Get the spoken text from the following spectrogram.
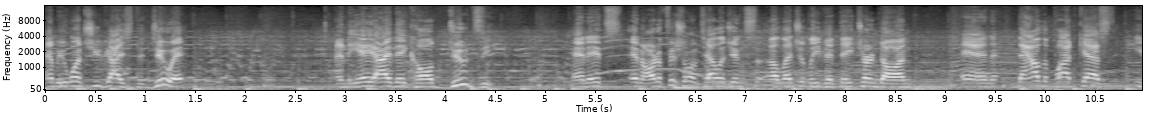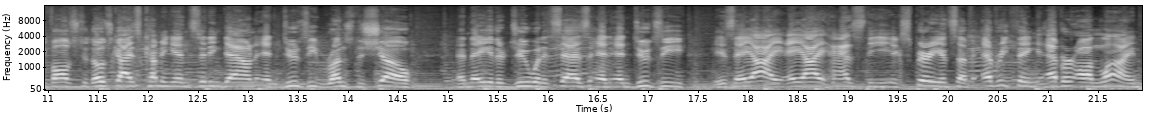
and we want you guys to do it. And the AI they called Dudesy. And it's an artificial intelligence, allegedly, that they turned on. And now the podcast evolves to those guys coming in, sitting down, and Dudesy runs the show. And they either do what it says, and, and is AI. AI has the experience of everything ever online,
